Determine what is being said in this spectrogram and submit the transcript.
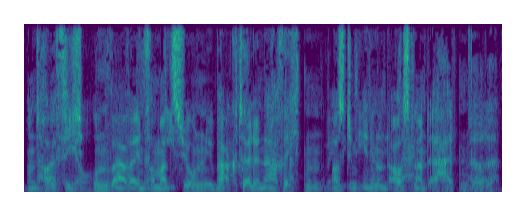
und häufig unwahre Informationen über aktuelle Nachrichten aus dem In- und Ausland erhalten würde.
